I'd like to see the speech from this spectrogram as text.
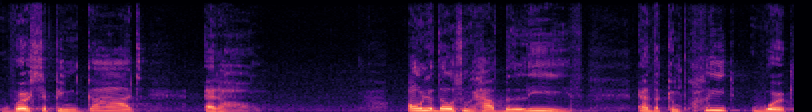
worshiping God at all. Only those who have believed in the complete work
